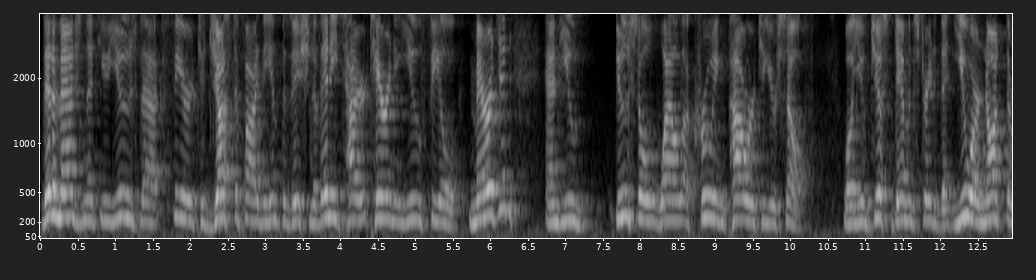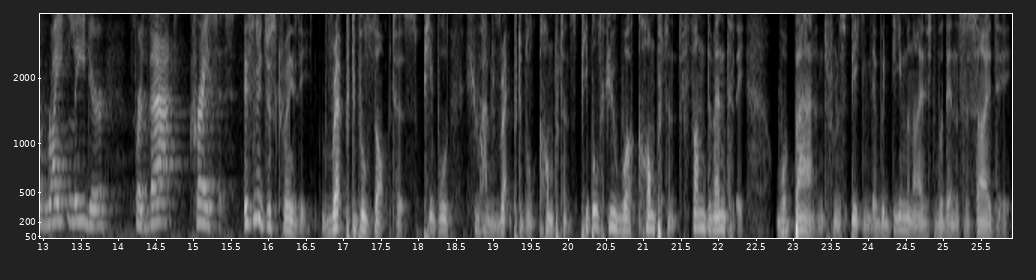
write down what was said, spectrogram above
Then imagine that you use that fear to justify the imposition of any ty- tyranny you feel merited, and you do so while accruing power to yourself. Well, you've just demonstrated that you are not the right leader for that crisis. Isn't it just crazy? Reputable doctors, people who had reputable competence, people who were competent fundamentally, were banned from speaking. They were demonized within society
